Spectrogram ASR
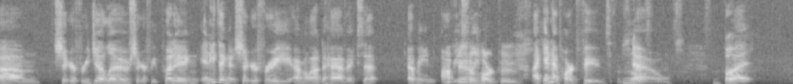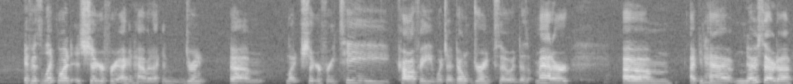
um, sugar-free Jello, sugar-free pudding, anything that's sugar-free. I'm allowed to have, except, I mean, you obviously, can't have hard foods. I can't have hard foods. No. foods. but if it's liquid, it's sugar free. I can have it. I can drink um, like sugar free tea, coffee, which I don't drink, so it doesn't matter. Um, I can have no soda,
